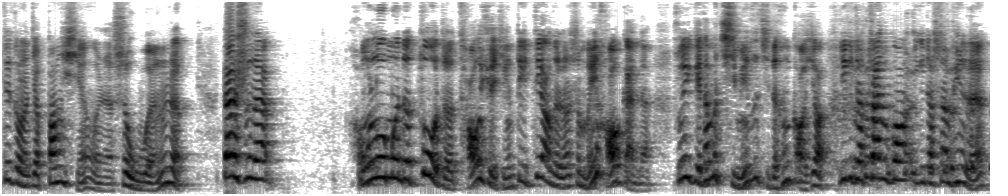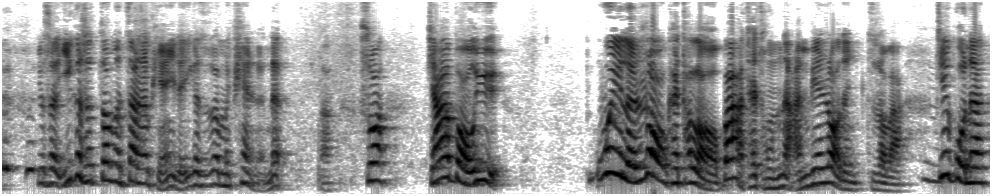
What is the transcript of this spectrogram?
这种人叫帮闲文人，是文人。但是呢，《红楼梦》的作者曹雪芹对这样的人是没好感的，所以给他们起名字起得很搞笑，一个叫沾光，一个叫上骗人，就是一个是专门占人便宜的，一个是专门骗人的啊。说贾宝玉为了绕开他老爸，才从南边绕的，你知道吧？结果呢，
